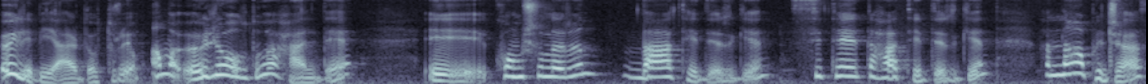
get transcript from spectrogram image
Öyle bir yerde oturuyorum. Ama öyle olduğu halde e, komşularım daha tedirgin, site daha tedirgin. Ha, ne yapacağız?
